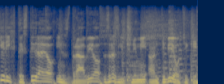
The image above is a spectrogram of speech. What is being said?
kjer jih testirajo in zdravijo z različnimi antibiotiki.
